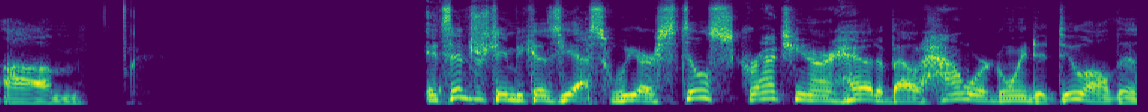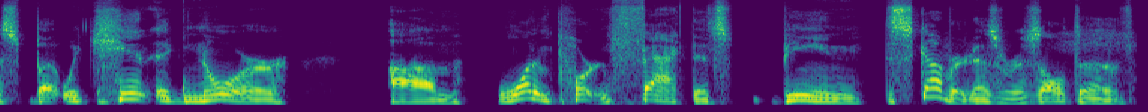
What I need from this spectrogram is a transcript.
Um, it's interesting because yes, we are still scratching our head about how we're going to do all this, but we can't ignore um, one important fact that's being discovered as a result of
